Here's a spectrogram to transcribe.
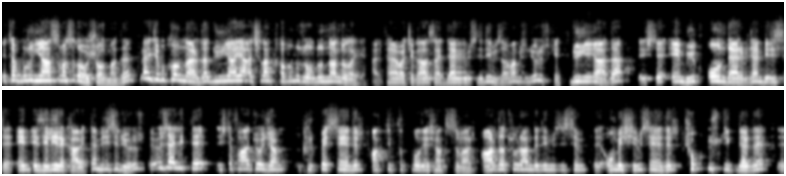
e tabi bunun yansıması da hoş olmadı. Bence bu konularda dünyaya açılan kapımız olduğundan dolayı hani Fenerbahçe Galatasaray derbisi dediğimiz zaman biz diyoruz ki dünyada işte en büyük 10 derbiden birisi, en ezeli rekabetten birisi diyoruz. E, özellikle işte Fatih Hocam 45 senedir aktif futbol yaşantısı var. Arda Turan dediğimiz isim 15-20 e, senedir çok üst liglerde e,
